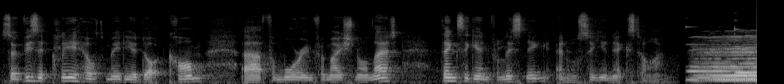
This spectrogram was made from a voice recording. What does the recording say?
So visit clearhealthmedia.com uh, for more information on that. Thanks again for listening, and we'll see you next time.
